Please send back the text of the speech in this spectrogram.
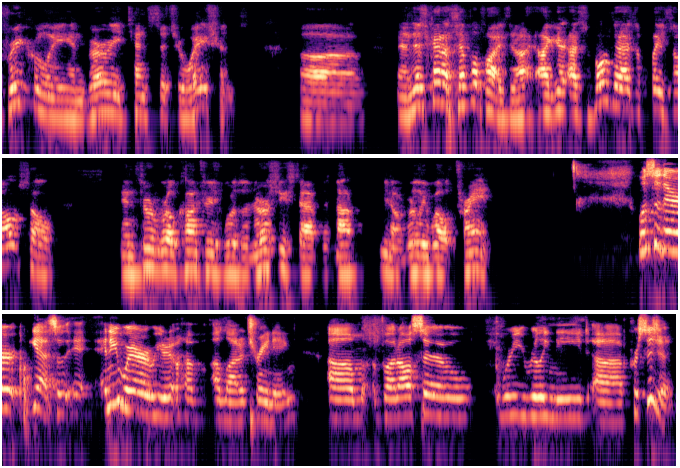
frequently in very tense situations. Uh, and this kind of simplifies it. I, I, get, I suppose it has a place also in third world countries where the nursing staff is not, you know, really well trained. Well, so there, yeah. So anywhere where you don't have a lot of training, um, but also where you really need uh, precision.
